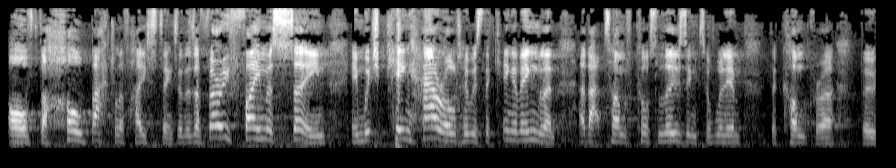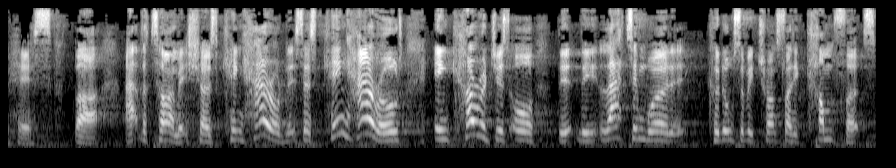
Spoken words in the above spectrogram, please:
of the whole Battle of Hastings. And there's a very famous scene in which King Harold, who was the King of England at that time, of course, losing to William the Conqueror, boo hiss, but at the time it shows King Harold, and it says King Harold encourages, or the, the Latin word could also be translated comforts,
